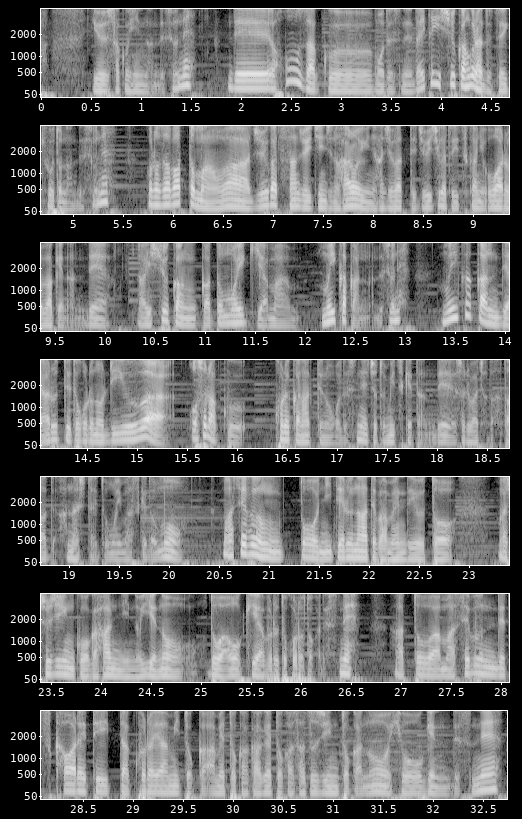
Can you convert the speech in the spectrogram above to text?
いう作品なんですよね。で、本作もですね、だいたい1週間ぐらいの出来事なんですよね。このザ・バットマンは10月31日のハロウィンに始まって11月5日に終わるわけなんで、1週間かと思いきや、まあ、6日間なんですよね。6日間であるってところの理由は、おそらくこれかなっていうのをですね、ちょっと見つけたんで、それはちょっと後で話したいと思いますけども、まあ、セブンと似てるなって場面で言うと、まあ、主人公が犯人の家のドアを蹴破るところとかですね、あとは、まあ、セブンで使われていた暗闇とか雨とか影とか殺人とかの表現ですね。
